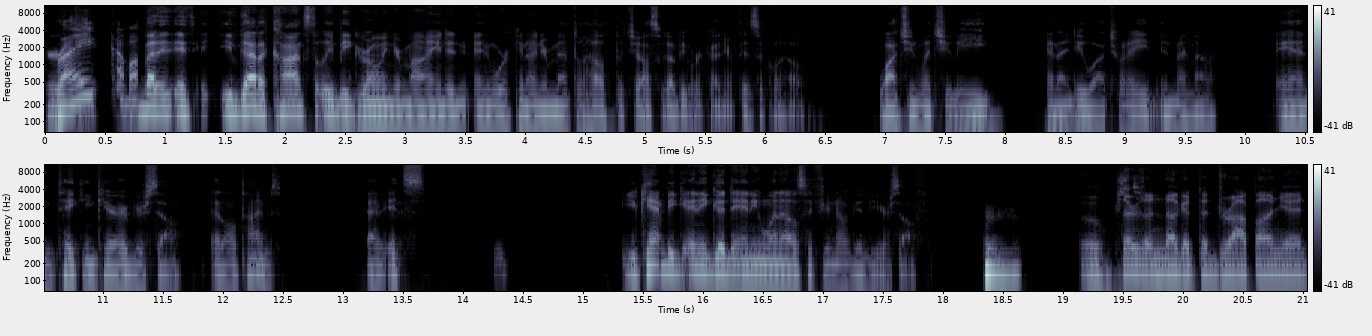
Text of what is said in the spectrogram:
Right? Come on. But it, it, you've got to constantly be growing your mind and, and working on your mental health, but you also got to be working on your physical health, watching what you eat. And I do watch what I eat in my mouth and taking care of yourself at all times. Uh, It's, you can't be any good to anyone else if you're no good to yourself. Mhm. Ooh, there's a nugget to drop on you.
